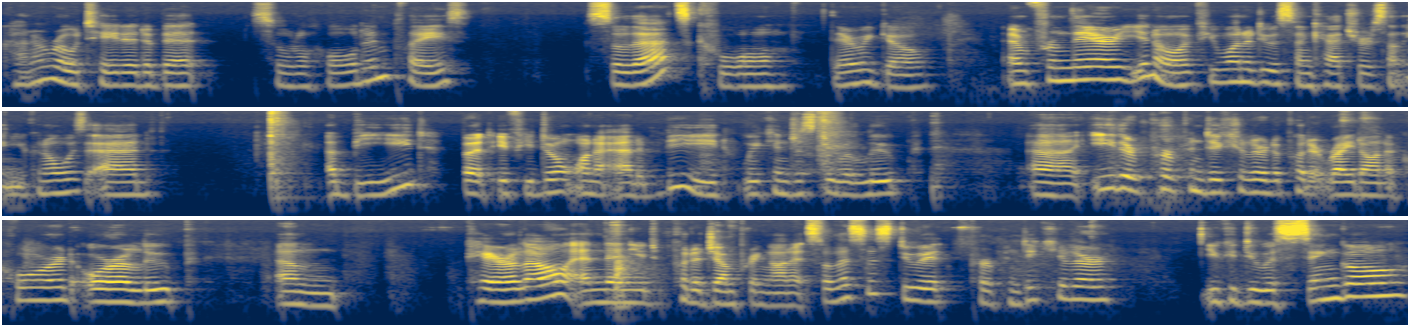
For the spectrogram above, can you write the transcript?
kind of rotate it a bit so it'll hold in place. So that's cool. There we go. And from there, you know, if you want to do a sun catcher or something, you can always add a bead. But if you don't want to add a bead, we can just do a loop uh, either perpendicular to put it right on a cord or a loop um, parallel and then you'd put a jump ring on it. So let's just do it perpendicular. You could do a single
